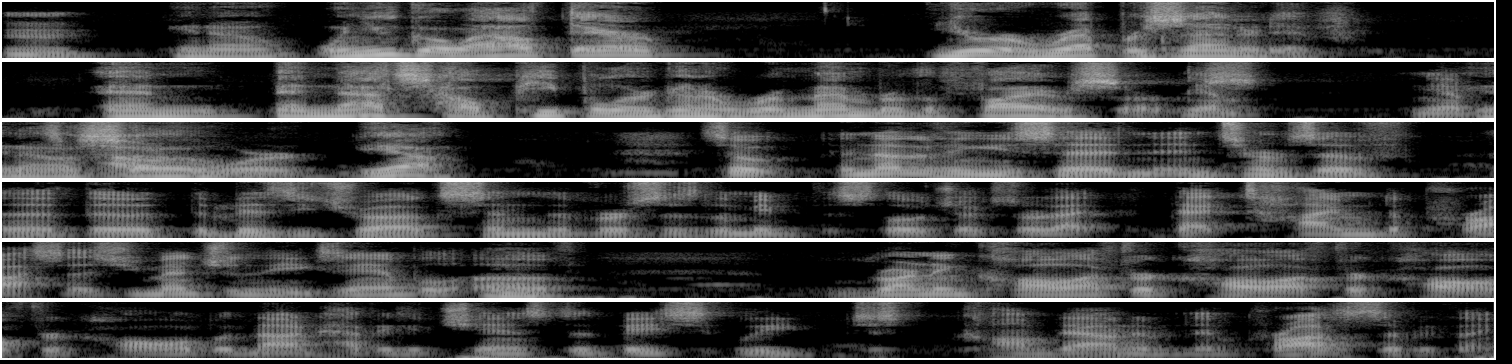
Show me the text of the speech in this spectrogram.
Mm. You know, when you go out there, you're a representative and, and that's how people are going to remember the fire service. Yep. Yep, You know, it's a powerful so word. yeah, So another thing you said in terms of the, the the busy trucks and the versus maybe the slow trucks or that that time to process. You mentioned the example Hmm. of running call after call after call after call, but not having a chance to basically just calm down and, and process everything.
